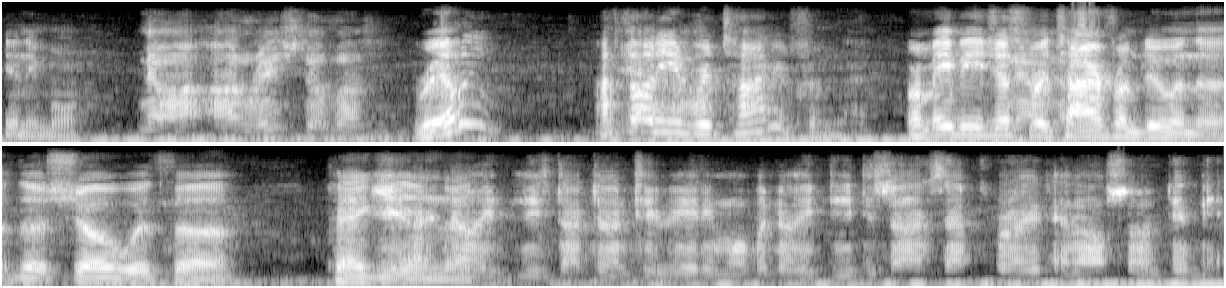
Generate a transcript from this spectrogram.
anymore No, Henri still does. really i thought he had retired from that or maybe he just No, no. retired from doing the, the show with uh, peggy Yeah, and no, uh, he, he's not doing TV anymore, but no, he, he designs that parade and also Endymion.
